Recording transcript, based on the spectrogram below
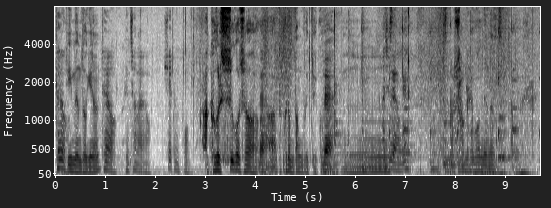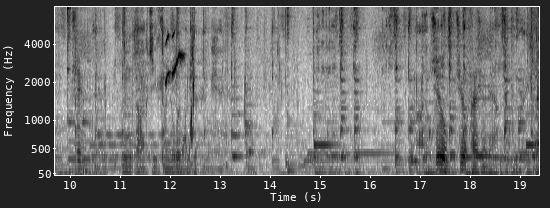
돼요 이 면도기는? 돼요 괜찮아요 shaving foam 아, 그걸 쓰고서 네. 아, 또 그런 방법이 또 있고. 네. 음, 하실래요 형님? 그럼 한번 해보면은, shaving foam 음, 아, 그치 일단 요걸 먼저 쭉, 쭉 바르시면 돼요. 네.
